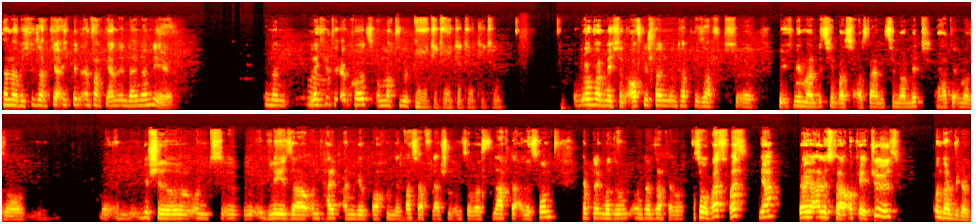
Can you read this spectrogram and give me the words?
dann habe ich gesagt, ja, ich bin einfach gerne in deiner Nähe. Und dann lächelte er kurz und machte so. Und irgendwann bin ich dann aufgestanden und habe gesagt, äh, ich nehme mal ein bisschen was aus deinem Zimmer mit. Er hatte immer so äh, Geschirr und äh, Gläser und halb angebrochene Wasserflaschen und sowas. Lag da alles rum. Ich habe da immer so, und dann sagte er, so, was, was? Ja, ja, ja, alles klar, okay, tschüss. Und dann wieder.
